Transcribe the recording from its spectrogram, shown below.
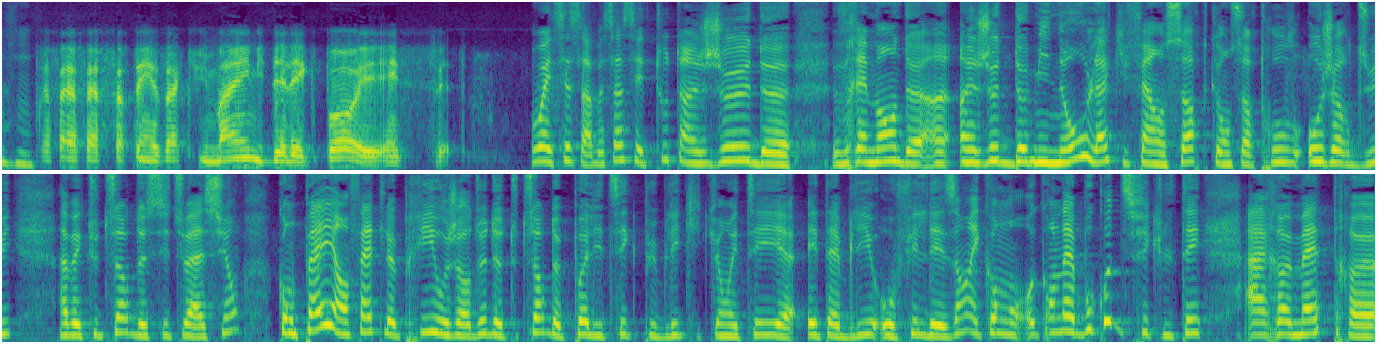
mhm. préfère faire certains actes lui-même, il délègue pas, et ainsi de suite. Oui, c'est ça. Ben, ça, c'est tout un jeu de vraiment de un, jeu de domino là qui fait en sorte qu'on se retrouve aujourd'hui avec toutes sortes de situations, qu'on paye en fait le prix aujourd'hui de toutes sortes de politiques publiques qui ont été euh, établies au fil des ans et qu'on qu'on a beaucoup de difficultés à remettre euh,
